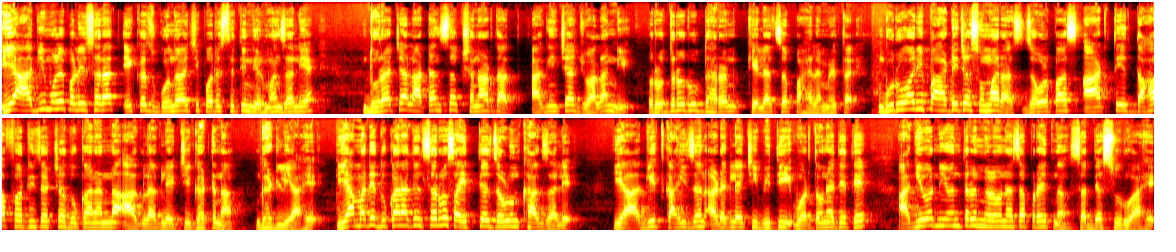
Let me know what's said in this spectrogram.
या आगीमुळे परिसरात एकच गोंधळाची परिस्थिती निर्माण झाली आहे. धुराच्या लाटांसह क्षणार्धात आगींच्या ज्वालांनी रुद्ररूप धारण केल्याचं पाहायला मिळत आहे गुरुवारी पहाटेच्या सुमारास जवळपास आठ ते दहा फर्निचरच्या दुकानांना आग लागल्याची घटना घडली आहे. यामध्ये दुकानातील सर्व साहित्य जळून खाक झाले. या आगीत काही जण अडकल्याची भीती वर्तवण्यात येते. आगीवर नियंत्रण मिळवण्याचा प्रयत्न सध्या सुरू आहे.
